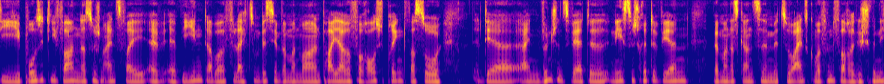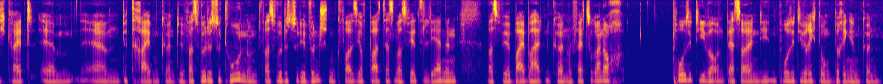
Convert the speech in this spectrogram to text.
die positiv waren, das hast du schon ein, zwei er erwähnt, aber vielleicht so ein bisschen, wenn man mal ein paar Jahre vorausspringt, was so der ein wünschenswerte nächste Schritte wären, wenn man das Ganze mit so 1,5-facher Geschwindigkeit ähm, ähm, betreiben könnte. Was würdest du tun und was würdest du dir wünschen, quasi auf Basis dessen, was wir jetzt lernen, was wir beibehalten können und vielleicht sogar noch positiver und besser in die in positive Richtung bringen können?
